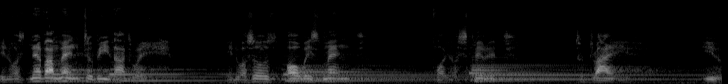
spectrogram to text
It was never meant to be that way. It was always- meant for your spirit to drive you.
